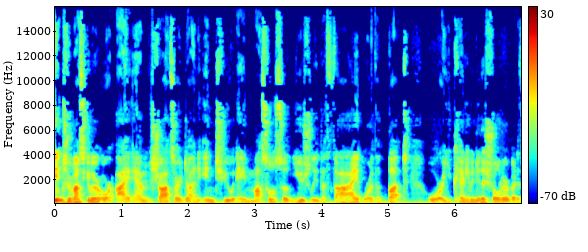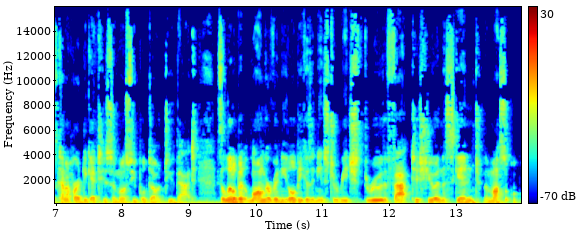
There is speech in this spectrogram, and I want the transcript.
Intramuscular or IM shots are done into a muscle, so usually the thigh or the butt, or you can't even do the shoulder, but it's kind of hard to get to, so most people don't do that. It's a little bit longer of a needle because it needs to reach through the fat tissue and the skin to the muscle.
